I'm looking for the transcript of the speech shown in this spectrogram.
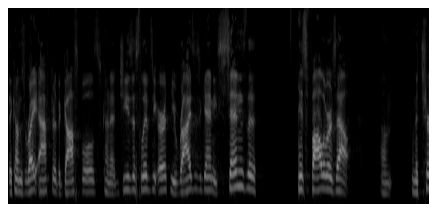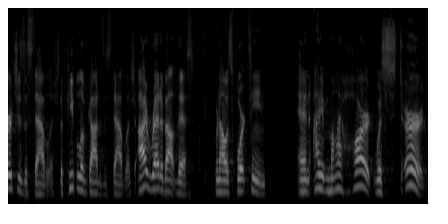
that comes right after the Gospels, kind of Jesus lives the earth, he rises again, he sends the, his followers out. Um, and the church is established. The people of God is established. I read about this when I was 14. And I, my heart was stirred.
